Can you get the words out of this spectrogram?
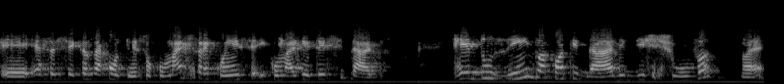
é, essas secas aconteçam com mais frequência e com mais intensidade, reduzindo a quantidade de chuva não é,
